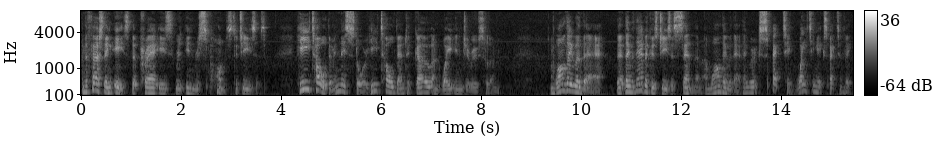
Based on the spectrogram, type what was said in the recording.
And the first thing is that prayer is re- in response to Jesus. He told them in this story, he told them to go and wait in Jerusalem. And while they were there, they were there because Jesus sent them. And while they were there, they were expecting, waiting expectantly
